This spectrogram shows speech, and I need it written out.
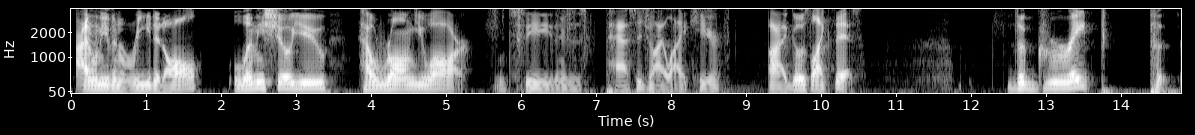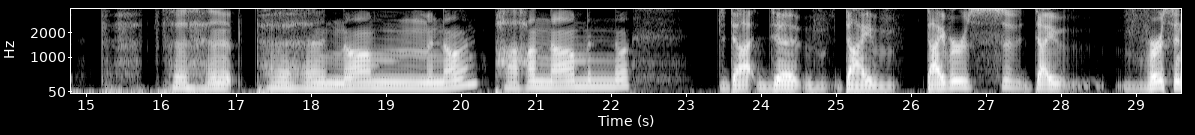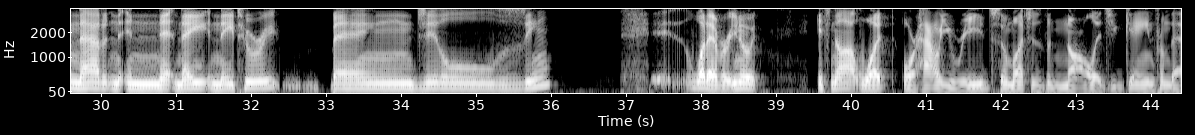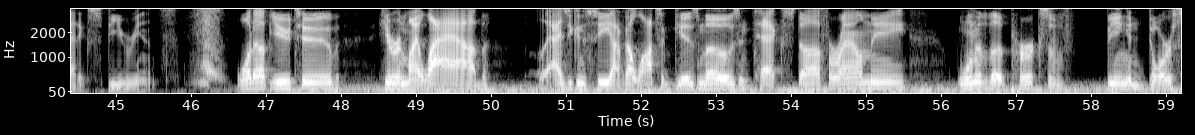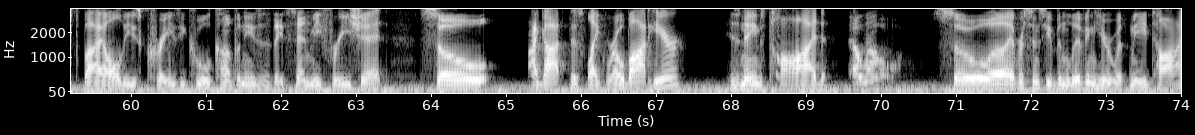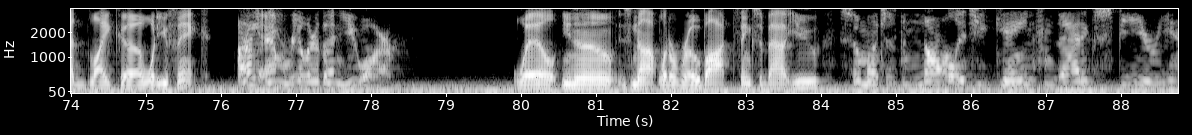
I don't even read at all. Let me show you how wrong you are. Let's see, there's this passage I like here. All right, it goes like this The great phenomenon phenomenon di- di- div- diverse in nat bangilzing whatever you know it's not what or how you read so much as the knowledge you gain from that experience. What up youtube? Here in my lab. As you can see i've got lots of gizmos and tech stuff around me. One of the perks of being endorsed by all these crazy cool companies is they send me free shit. So i got this like robot here. His name's todd. Hello. so uh, ever since you've been living here with me todd like uh, what do you think? I am realer than you are. Well, you know, it's not what a robot thinks about you so much as the knowledge you gain from that experience.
